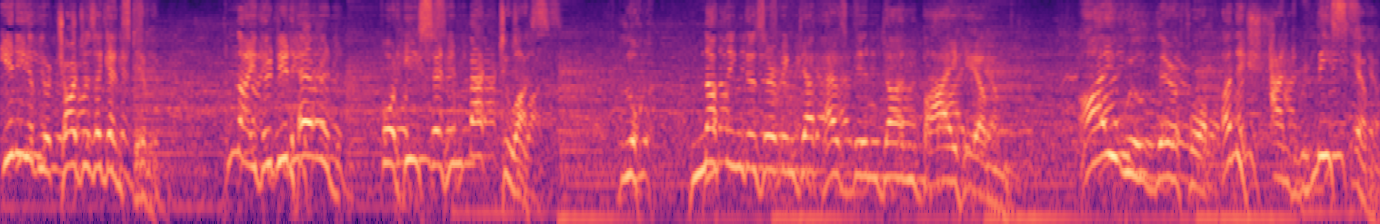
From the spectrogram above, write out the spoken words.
any of your charges against him. Neither did Herod, for he sent him back to us. Look, nothing deserving death has been done by him. I will therefore punish and release him.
